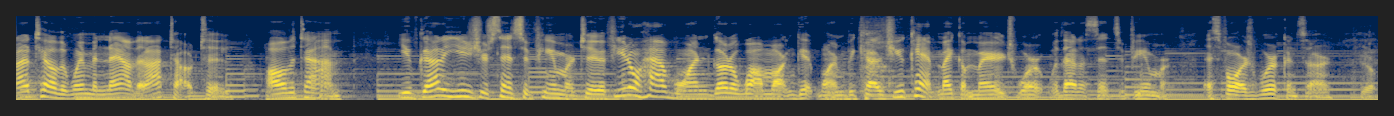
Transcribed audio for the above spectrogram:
I tell the women now that I talk to all the time, you've got to use your sense of humor too. If you don't have one, go to Walmart and get one because you can't make a marriage work without a sense of humor, as far as we're concerned. Yep.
